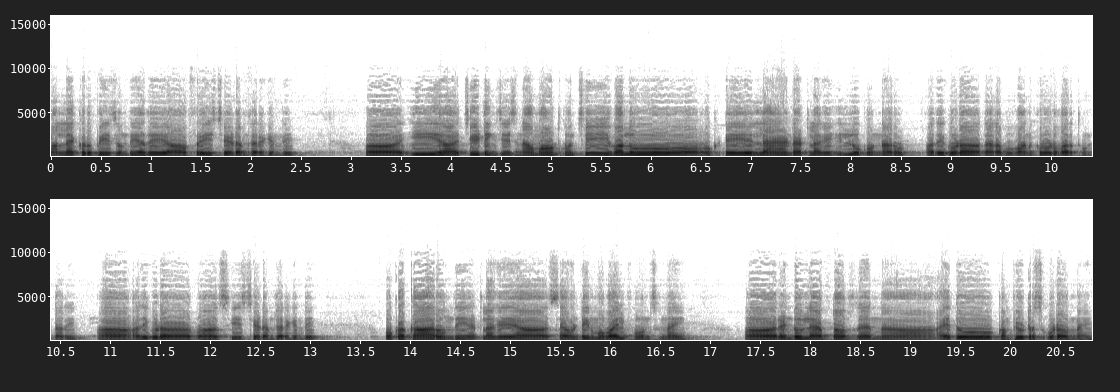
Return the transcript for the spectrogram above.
వన్ ల్యాక్ రూపీస్ ఉంది అది ఫ్రీజ్ చేయడం జరిగింది. ఈ చీటింగ్ చేసిన అమౌంట్ నుంచి వాళ్ళు ఒకటి ల్యాండ్ అట్లాగే ఇల్లు కొన్నారు. అది కూడా దాదాపు వన్ క్రోడ్ వర్త్ ఉంటుంది. అది కూడా సీజ్ చేయడం జరిగింది. ఒక కార్ ఉంది అట్లాగే సెవెంటీన్ మొబైల్ ఫోన్స్ ఉన్నాయి. రెండు ల్యాప్టాప్స్ దెన్ ఐదు కంప్యూటర్స్ కూడా ఉన్నాయి.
